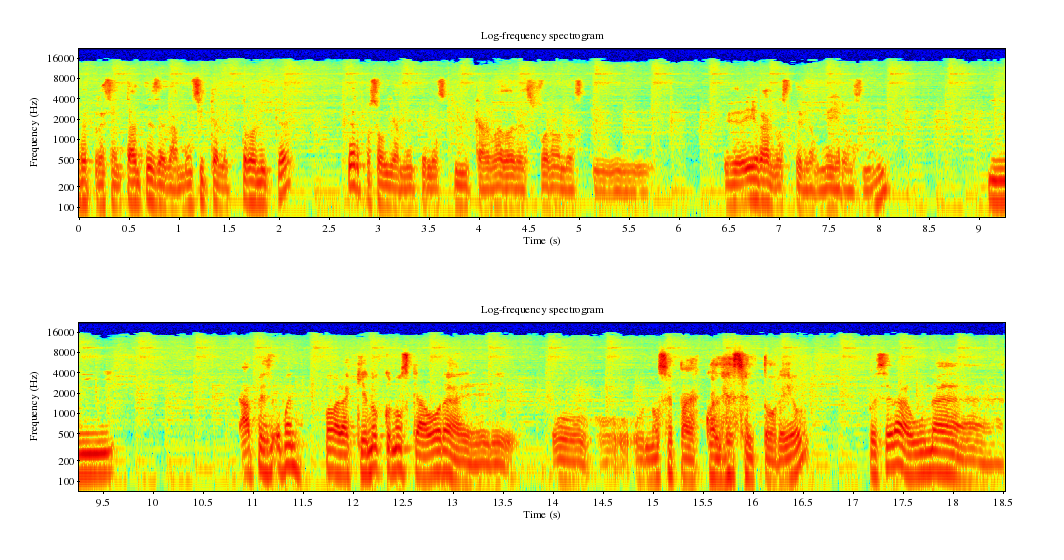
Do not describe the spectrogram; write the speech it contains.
representantes de la música electrónica, pero pues obviamente los Chemical Brothers fueron los que eh, eran los teloneros, ¿no? Y bueno, para quien no conozca ahora el, o, no sepa cuál es el toreo, pues era una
